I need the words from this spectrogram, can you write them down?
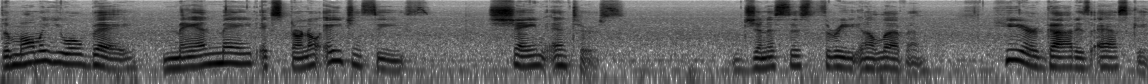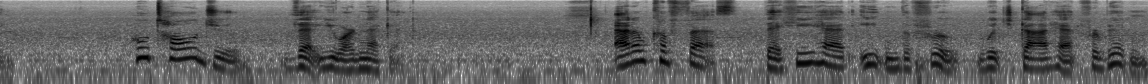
The moment you obey man-made external agencies, shame enters. Genesis 3 and 11. Here God is asking, who told you that you are naked? Adam confessed that he had eaten the fruit which God had forbidden.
